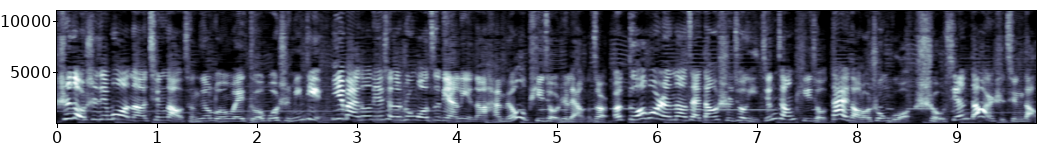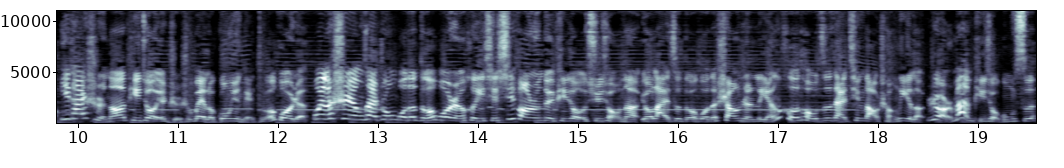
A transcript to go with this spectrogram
十九世纪末呢，青岛曾经沦为德国殖民地。一百多年前的中国字典里呢，还没有啤酒这两个字儿，而德国人呢，在当时就已经将啤酒带到了中国。首先当然是青岛。一开始呢，啤酒也只是为了供应给德国人。为了适应在中国的德国人和一些西方人对啤酒的需求呢，由来自德国的商人联合投资，在青岛。成立了日耳曼啤酒公司，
